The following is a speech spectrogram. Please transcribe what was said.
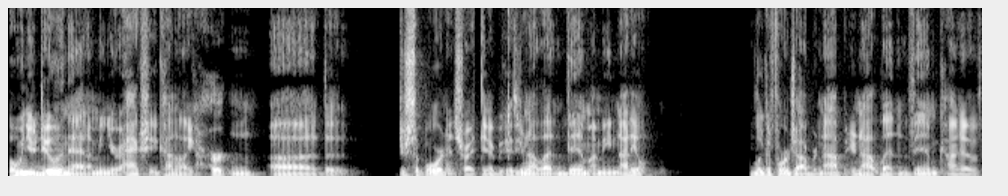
but when you're doing that, I mean, you're actually kind of like hurting uh, the your subordinates right there because you're not letting them. I mean, not even looking for a job or not, but you're not letting them kind of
